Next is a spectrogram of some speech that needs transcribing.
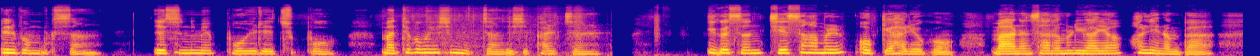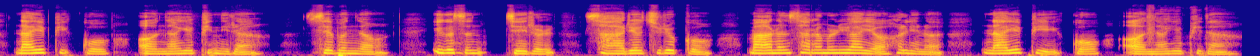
1분 묵상 예수님의 보혈의 축복 마태복음 26장 28절 이것은 제사함을 얻게 하려고 많은 사람을 위하여 흘리는 바 나의 피고 언약의 피니라 세 번째 이것은 죄를 사하려 주렸고 많은 사람을 위하여 흘리는 나의 피고 언약의 피다.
